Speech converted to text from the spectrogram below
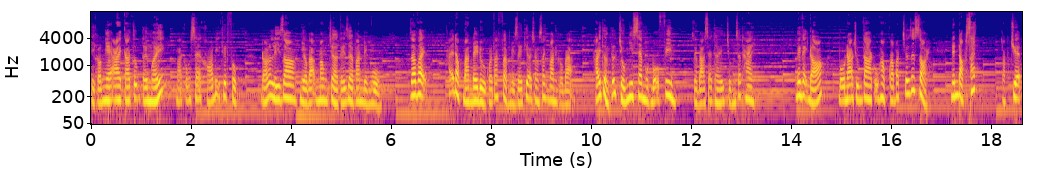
thì có nghe ai ca tụng tới mấy, bạn cũng sẽ khó bị thuyết phục. Đó là lý do nhiều bạn mong chờ tới giờ văn để ngủ. Do vậy, hãy đọc bản đầy đủ của tác phẩm để giới thiệu trong sách văn của bạn. Hãy thưởng thức chúng như xem một bộ phim, rồi bạn sẽ thấy chúng rất hay. Bên cạnh đó, bộ não chúng ta cũng học qua bắt chước rất giỏi, nên đọc sách, đọc truyện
